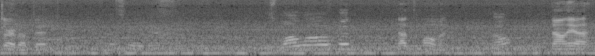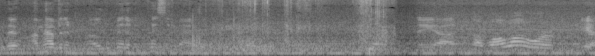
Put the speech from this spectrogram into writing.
Sorry about that. That's what it is. Is Wawa open? Not the moment. No? No, yeah, I'm having a, a little bit of a pissing match with the people over here. They, uh, At Wawa or? Yeah.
